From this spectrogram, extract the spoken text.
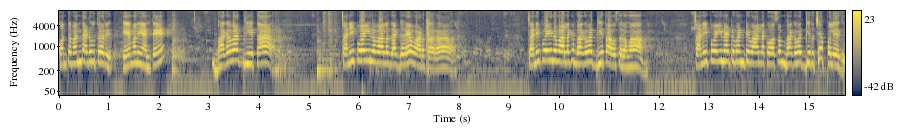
కొంతమంది అడుగుతారు ఏమని అంటే భగవద్గీత చనిపోయిన వాళ్ళ దగ్గరే వాడతారా? చనిపోయిన వాళ్ళకి భగవద్గీత అవసరమా? చనిపోయినటువంటి వాళ్ళ కోసం భగవద్గీత చెప్పలేదు.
